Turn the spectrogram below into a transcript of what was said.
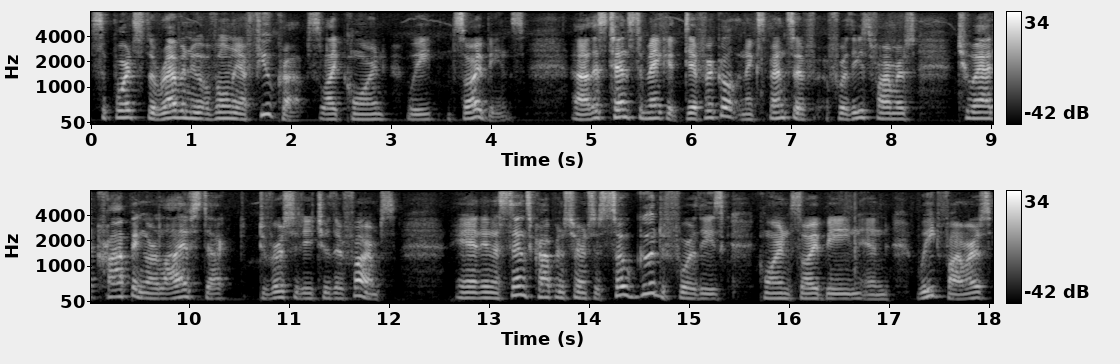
supports the revenue of only a few crops like corn, wheat, and soybeans. Uh, this tends to make it difficult and expensive for these farmers to add cropping or livestock diversity to their farms. And in a sense, crop insurance is so good for these corn, soybean, and wheat farmers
